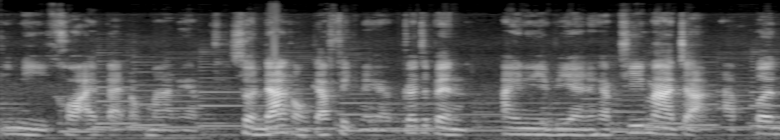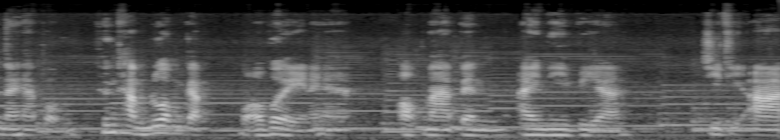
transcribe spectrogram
ที่มี Core i8 ออกมานะครับส่วนด้านของกราฟิกนะครับก็จะเป็น iNvidia นะครับที่มาจาก Apple นะครับผมซึ่งทำร่วมกับ หัวเว่ยนะฮะ ออกมาเป็น iNvidia GTR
